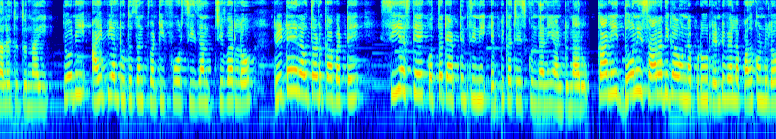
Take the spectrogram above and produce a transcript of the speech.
తలెత్తుతున్నాయి. Dhoni IPL two thousand twenty four season చివర్లో రిటైర్ అవుతాడు కాబట్టి సిఎస్కే కొత్త కెప్టెన్సీని ఎంపిక చేసుకుందని అంటున్నారు. కానీ ధోని సారథిగా ఉన్నప్పుడు రెండు వేల పదకొండులో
